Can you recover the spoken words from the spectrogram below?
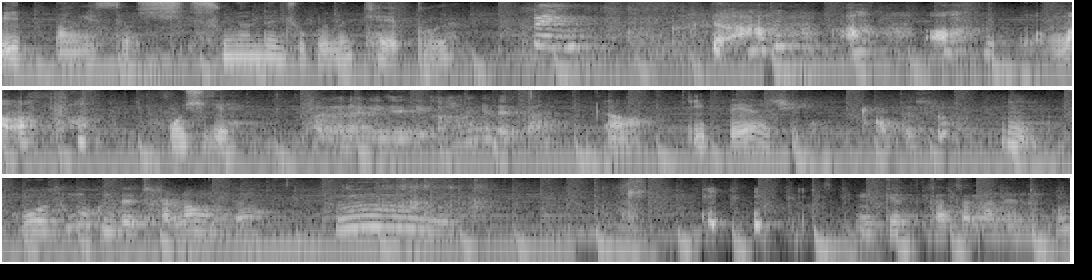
에잇 망했어. 씨, 숙련된 조교는 개뿔. 땡! 아, 엄마 아파. 오시게. 당연하게 이제 내가 하는 게 될까? 어, 입 빼야지. 안 뺐어? 응. 오 색깔 근데 잘 나온다 으 이렇게 다 잘라내는 거?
